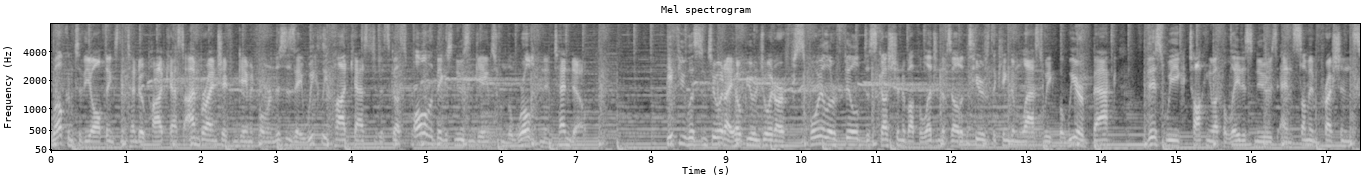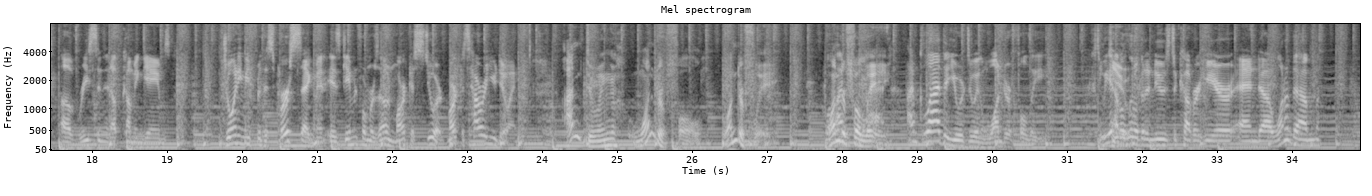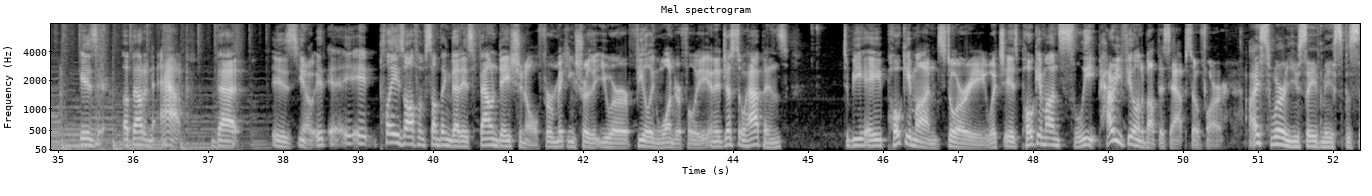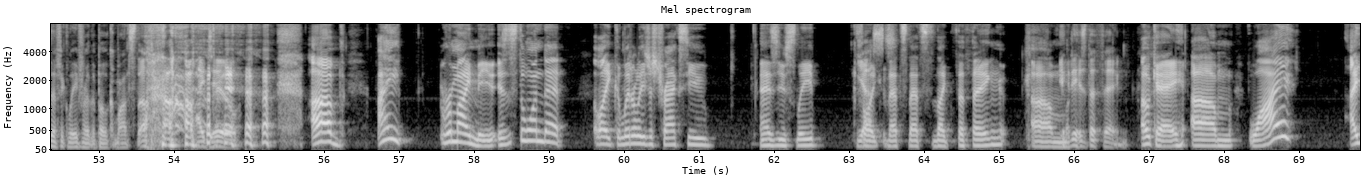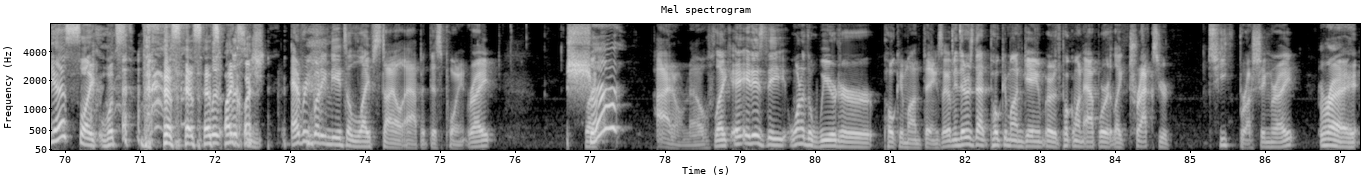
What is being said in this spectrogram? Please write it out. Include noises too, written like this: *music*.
Welcome to the All Things Nintendo podcast. I'm Brian Shea from Game Informer, and this is a weekly podcast to discuss all the biggest news and games from the world of Nintendo. If you listened to it, I hope you enjoyed our spoiler filled discussion about The Legend of Zelda Tears of the Kingdom last week, but we are back this week talking about the latest news and some impressions of recent and upcoming games. Joining me for this first segment is Game Informer's own Marcus Stewart. Marcus, how are you doing? I'm doing wonderful, wonderfully, wonderfully. I'm glad. I'm glad that you were doing wonderfully. Because we have a little bit of news to cover here, and uh, one of them is about an app that is you know it, it plays off of something that is foundational for making sure that you are feeling wonderfully and it just so happens to be a pokemon story which is pokemon sleep how are you feeling about this app so far I swear you saved me specifically for the Pokemon stuff. I do. *laughs* um, I remind me, is this the one that like literally just tracks you as you sleep? Yes. Like that's that's like the thing. Um it is the thing. Okay. Um why? I guess like what's *laughs* that's that's, that's my Listen, question. Everybody needs a lifestyle app at this point, right? Sure. Like, I don't know. Like it is the one of the weirder Pokemon things. Like I mean, there's that Pokemon game or the Pokemon app where it like tracks your teeth brushing, right? Right.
